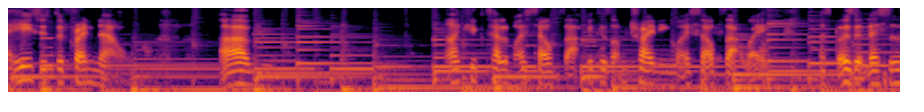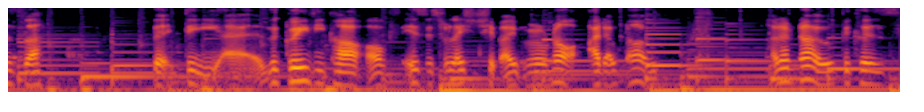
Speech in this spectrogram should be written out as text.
He's just a friend now. Um i keep telling myself that because i'm training myself that way. I suppose it lessens the the the uh, the part of is this relationship over or not? I don't know I don't know because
